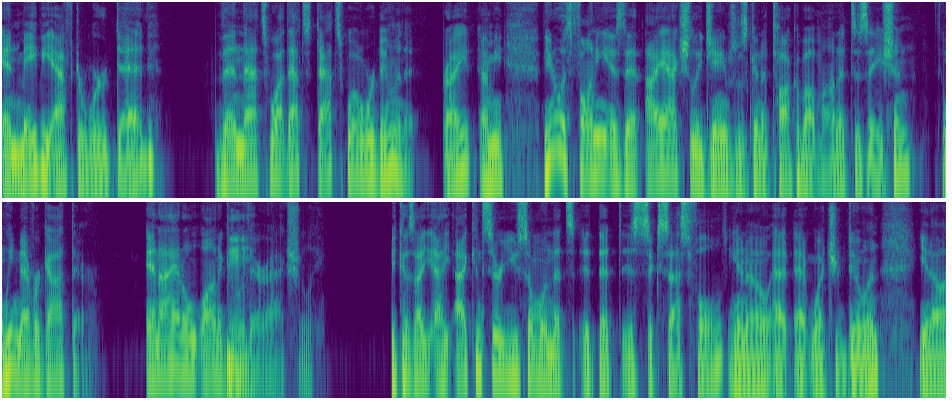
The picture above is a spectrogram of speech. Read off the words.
and maybe after we're dead, then that's what that's that's what we're doing it right? I mean, you know what's funny is that I actually, James, was going to talk about monetization and we never got there. And I don't want to go mm. there actually. Because I, I, I, consider you someone that's that is successful, you know, at, at what you're doing. You know,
